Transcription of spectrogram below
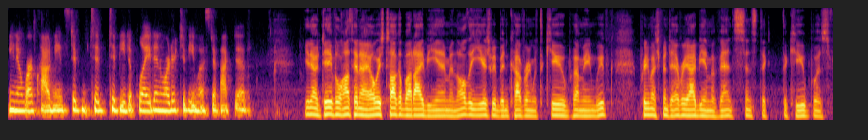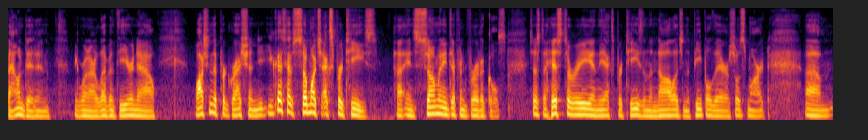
you know, where cloud needs to, to, to be deployed in order to be most effective. You know, Dave Vellante and I always talk about IBM and all the years we've been covering with theCUBE. I mean, we've pretty much been to every IBM event since the, the Cube was founded and I think we're in our 11th year now. Watching the progression, you, you guys have so much expertise uh, in so many different verticals. Just the history and the expertise and the knowledge and the people there are so smart. Um,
